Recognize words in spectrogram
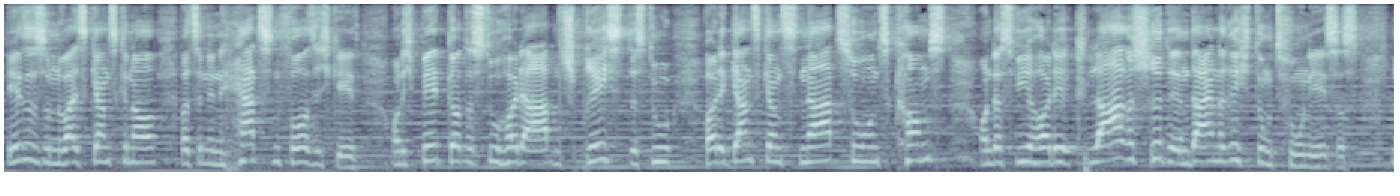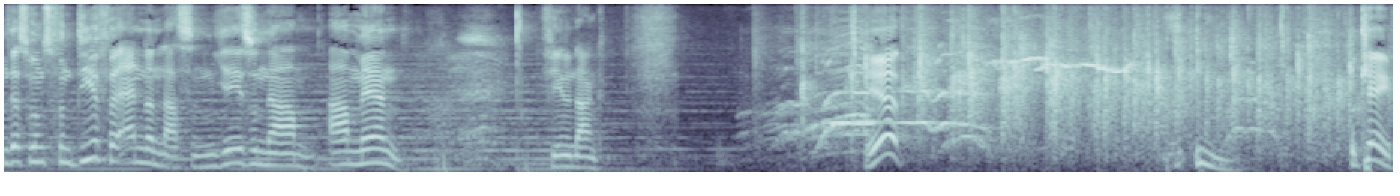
Jesus, und du weißt ganz genau, was in den Herzen vor sich geht. Und ich bete Gott, dass du heute Abend sprichst, dass du heute ganz, ganz nah zu uns kommst und dass wir heute klare Schritte in deine Richtung tun, Jesus. Und dass wir uns von dir verändern lassen. In Jesu Namen. Amen. Vielen Dank. Yeah. Okay,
